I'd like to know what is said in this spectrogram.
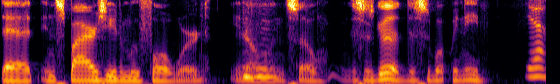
that inspires you to move forward. You know, mm-hmm. and so this is good. This is what we need. Yeah.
